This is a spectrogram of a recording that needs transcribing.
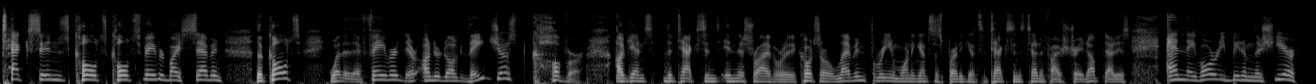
Texans, Colts, Colts favored by seven. The Colts, whether they're favored, they're underdog, they just cover against the Texans in this rivalry. The Colts are 11 3 and 1 against the spread against the Texans, 10 5 straight up, that is. And they've already beat them this year,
